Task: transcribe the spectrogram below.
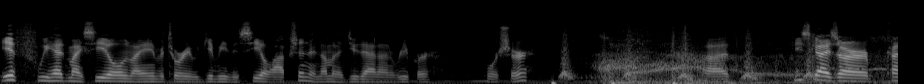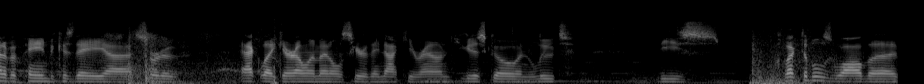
if we had my seal in my inventory, it would give me the seal option, and I'm going to do that on Reaper for sure. Uh, these guys are kind of a pain because they uh, sort of act like air elementals here. They knock you around. You can just go and loot these collectibles while the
